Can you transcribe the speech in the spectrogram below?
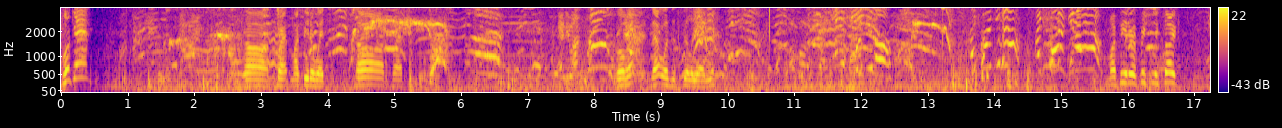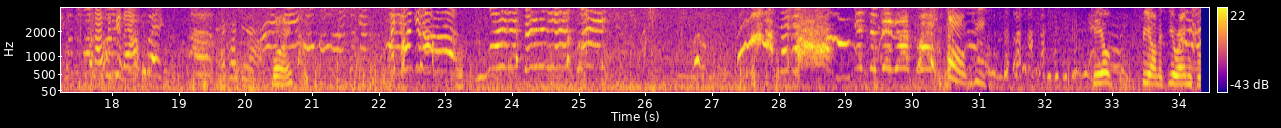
Look at! Oh crap, my feet are wet. Oh crap. Anyone? Well, that, that was a silly idea. It! I can't get out! I can't get out! My feet are officially soaked. Can I please get out? I can't get out. Why? Oh jeez. Keels, be honest, you were aiming for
